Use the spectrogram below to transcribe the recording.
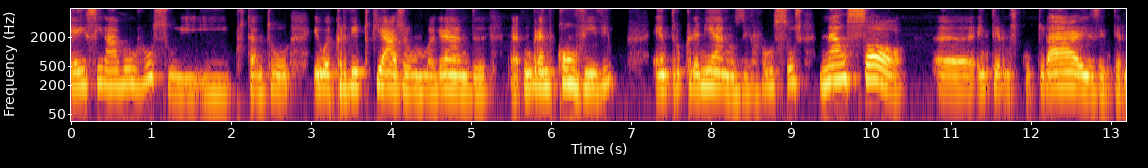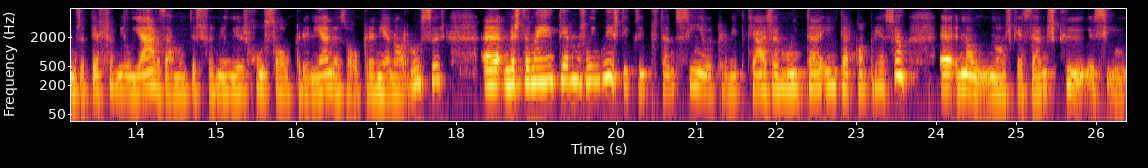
é ensinado o russo e, e, portanto, eu acredito que haja uma grande, uh, um grande convívio entre ucranianos e russos, não só Uh, em termos culturais, em termos até familiares, há muitas famílias russo-ucranianas ou ucraniano-russas, uh, mas também em termos linguísticos, e portanto, sim, eu acredito que haja muita intercompreensão. Uh, não, não esqueçamos que, assim,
